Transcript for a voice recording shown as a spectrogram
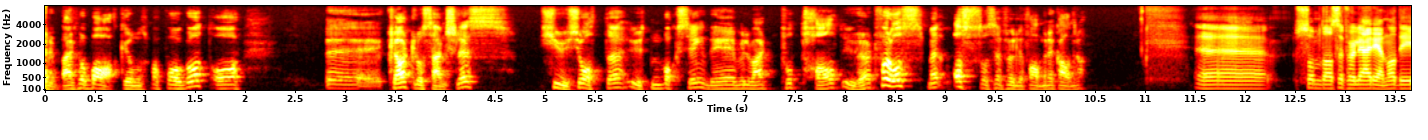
arbeid på bakrommet som har pågått. og eh, klart Los Angeles 2028 uten boksing, det ville vært totalt uhørt for oss, men også selvfølgelig for amerikanere. Eh, som da selvfølgelig er av de,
